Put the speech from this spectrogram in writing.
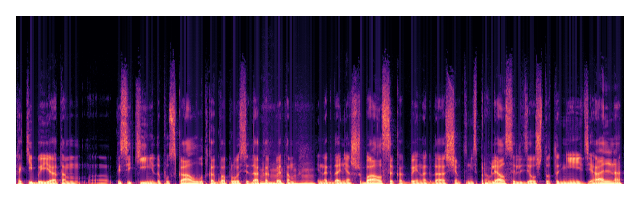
какие бы я там э, косяки не допускал, вот как в вопросе, да, как бы я там мгм. иногда не ошибался, как бы иногда с чем-то не справлялся или делал что-то не идеально,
